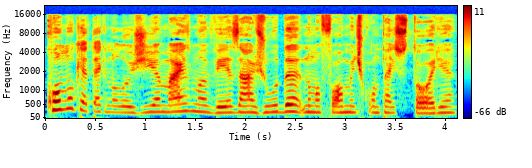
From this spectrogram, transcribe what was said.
como que a tecnologia, mais uma vez, ajuda numa forma de contar história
